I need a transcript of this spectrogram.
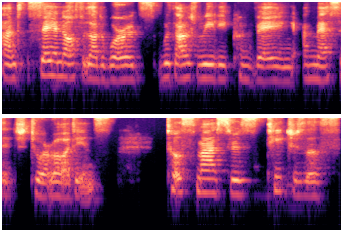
and say an awful lot of words without really conveying a message to our audience. Toastmasters teaches us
